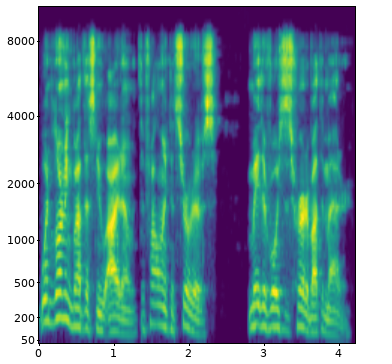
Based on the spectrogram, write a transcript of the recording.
When learning about this new item, the following conservatives made their voices heard about the matter.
